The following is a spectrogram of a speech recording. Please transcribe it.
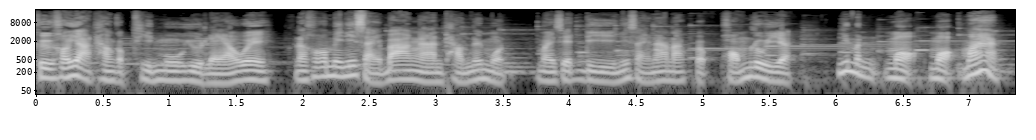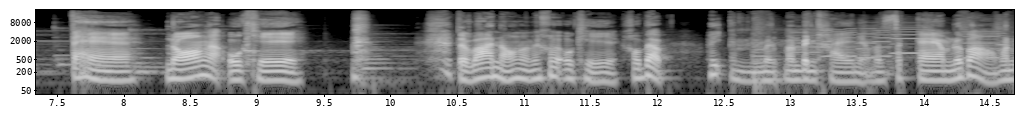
คือเขาอยากทำกับทีนมูอยู่แล้วเว้ยแล้วเขาก็มีนิสัยบ้างงานทำได้หมดไมเซ็ตดีนิสัยน่ารักแบบพร้อมลุยอะนี่มันเหมาะเหมาะมาก แต่น้องอะโอเค แต่ว่าน้องอะไม่ค่อยโอเคเขาแบบ เฮ้ยมันมันเป็นใครเนี่ยมันสแกมหรือเปล่ามัน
